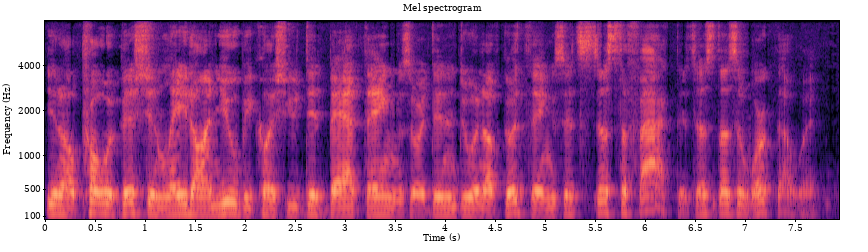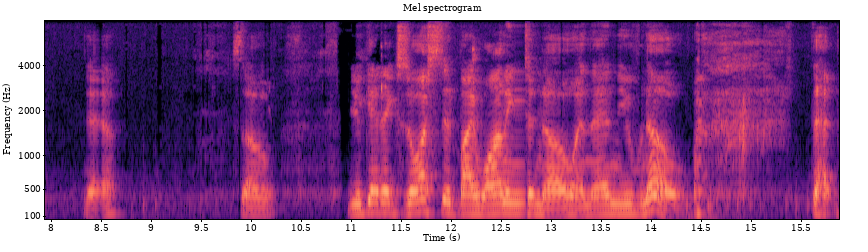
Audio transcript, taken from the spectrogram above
you know, prohibition laid on you because you did bad things or didn't do enough good things. It's just a fact. It just doesn't work that way. Yeah. So you get exhausted by wanting to know, and then you know that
